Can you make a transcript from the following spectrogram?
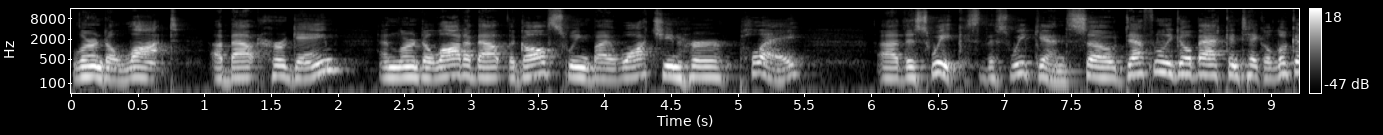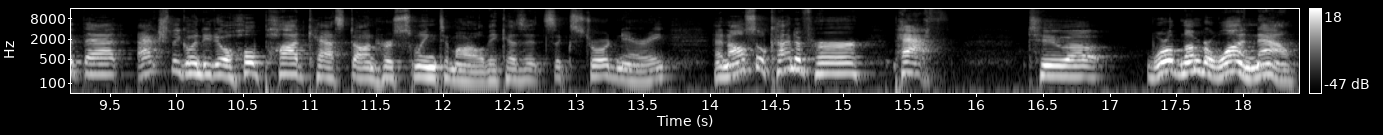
learned a lot about her game and learned a lot about the golf swing by watching her play uh, this week, this weekend. So definitely go back and take a look at that. Actually, going to do a whole podcast on her swing tomorrow because it's extraordinary and also kind of her path to uh, world number one now.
